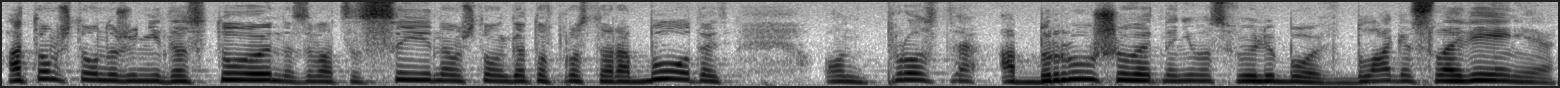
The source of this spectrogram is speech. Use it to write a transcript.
о том, что он уже недостоин называться сыном, что он готов просто работать. Он просто обрушивает на него свою любовь, благословение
